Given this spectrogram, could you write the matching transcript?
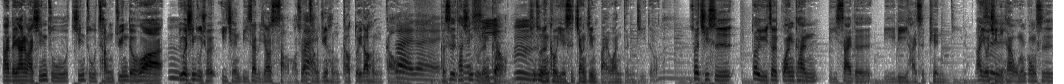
那等一下嘛，新竹新竹场均的话，因为新竹球以前比赛比较少嘛，所以他场均很高，堆到很高。对对。可是他新竹人口，新竹人口也是将近百万等级的，哦所以其实对于这观看比赛的比例还是偏低。那尤其你看，我们公司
